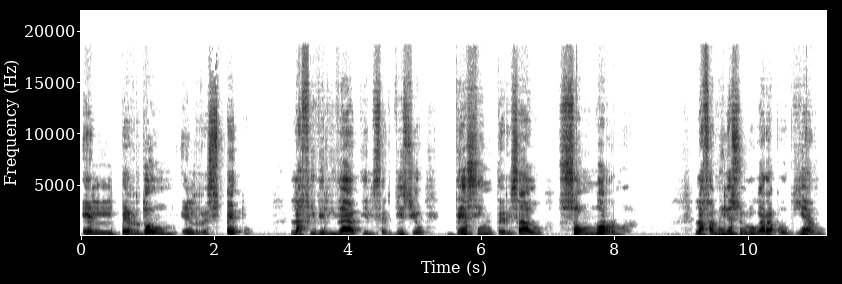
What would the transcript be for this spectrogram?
el perdón, el respeto, la fidelidad y el servicio desinteresado son norma. La familia es un lugar apropiado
